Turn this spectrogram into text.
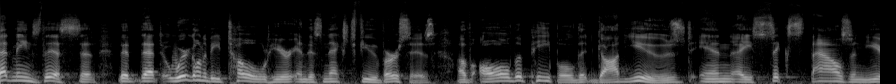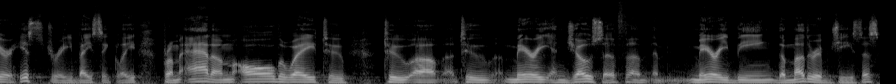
That means this that, that, that, we're going to be told here in this next few verses of all the people that God used in a 6,000 year history, basically, from Adam all the way to, to, uh, to Mary and Joseph, um, Mary being the mother of Jesus,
